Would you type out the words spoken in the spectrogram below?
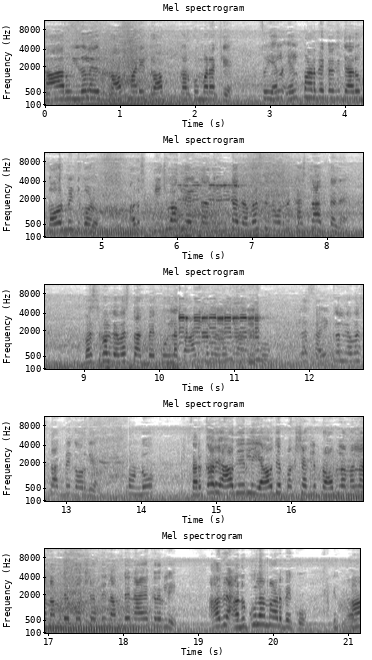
ಕಾರು ಇದೆಲ್ಲ ಡ್ರಾಪ್ ಮಾಡಿ ಡ್ರಾಪ್ ಕರ್ಕೊಂಡ್ ಬರಕ್ಕೆ. ಸೊ ಎಲ್ ಹೆಲ್ಪ್ ಮಾಡ್ಬೇಕಾಗಿದ್ದು ಯಾರು? ಗೌರ್ಮೆಂಟ್ಗಳು. ಅದು ನಿಜವಾಗ್ಲೂ ಹೇಳ್ತಾ ಇದ್ದಾರೆ ಇಂಥ ವ್ಯವಸ್ಥೆ ನೋಡಿದ್ರೆ ಕಷ್ಟ ಆಗ್ತದೆ. ಬಸ್ಗಳ ವ್ಯವಸ್ಥೆ ಆಗ್ಬೇಕು, ಇಲ್ಲ ಗಾಡಿಗಳ ವ್ಯವಸ್ಥೆ ಆಗ್ಬೇಕು, ಇಲ್ಲ ಸೈಕಲ್ ವ್ಯವಸ್ಥೆ ಆಗ್ಬೇಕು ಅವ್ರಿಗೆ. ಕೊಂಡು ಸರ್ಕಾರ ಯಾವ್ದೇ ಇರ್ಲಿ, ಯಾವ್ದೇ ಪಕ್ಷ ಆಗ್ಲಿ ಪ್ರಾಬ್ಲಮ್ ಅಲ್ಲ. ನಮ್ದೇ ಪಕ್ಷ ಆಗ್ಲಿ, ನಮ್ದೇ ನಾಯಕರಿರ್ಲಿ. ಆದ್ರೆ ಅನುಕೂಲ ಮಾಡ್ಬೇಕು. ಹಾ,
